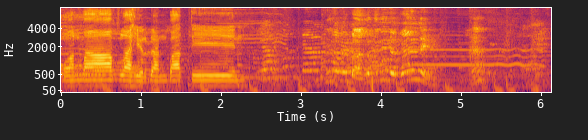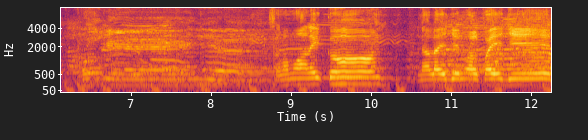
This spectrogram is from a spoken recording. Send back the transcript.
Mohon maaf lahir dan batin. Assalamualaikum. Nalai izin wal faizin.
